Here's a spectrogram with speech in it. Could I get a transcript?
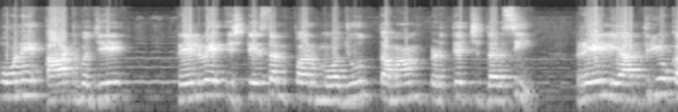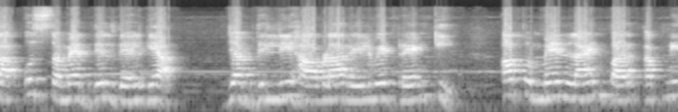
पौने आठ बजे रेलवे स्टेशन पर मौजूद तमाम प्रत्यक्षदर्शी रेल यात्रियों का उस समय दिल दहल गया। जब दिल्ली हावड़ा रेलवे ट्रेन की अप मेन लाइन पर अपनी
